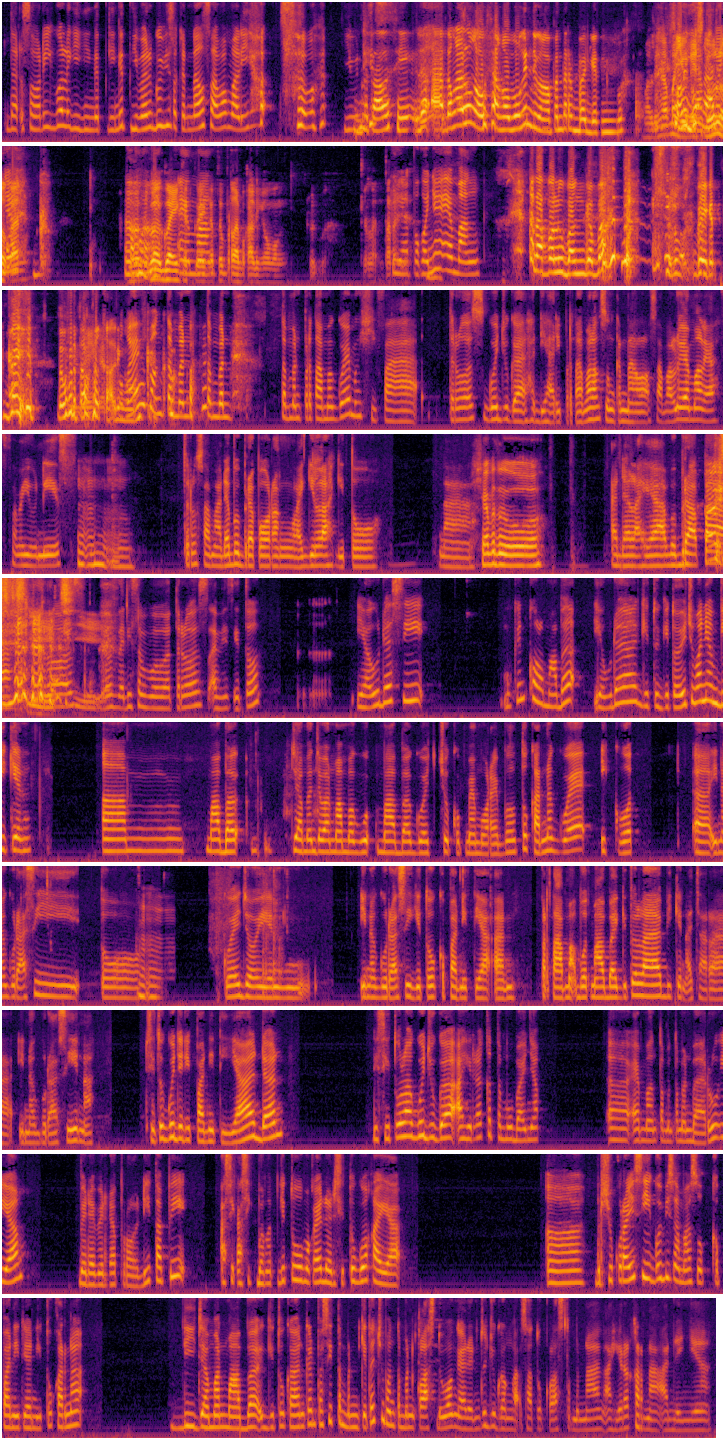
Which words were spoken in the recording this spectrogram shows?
Ntar, sorry gue lagi nginget-nginget gimana gue bisa kenal sama Malia sama Yunis. Gak tau sih. Udah, atau nggak lu nggak usah ngomongin juga nggak penting bagian gue. malah sama dia dulu namanya- kan gue gue inget gue inget tuh pertama kali ngomong Gila, ntar Iya, aja pokoknya emang Kenapa lu bangga banget? gue inget, gue inget. Lu pertama kali pokoknya ngomong. emang temen-temen temen pertama gue emang Shiva. Terus gue juga di hari pertama langsung kenal sama lu ya Mal ya, sama Yunis. Mm-mm. Terus sama ada beberapa orang lagi lah gitu. Nah, Siapa tuh? adalah ya beberapa. Cie, terus terus tadi sebut terus abis itu ya udah sih mungkin kalau maba ya udah gitu-gitu aja cuman yang bikin em maba zaman-zaman maba gue maba gue cukup memorable tuh karena gue ikut eh, inaugurasi tuh Mm-mm. gue join inaugurasi gitu kepanitiaan pertama buat maba gitulah bikin acara inaugurasi. Nah di situ gue jadi panitia dan di situlah gue juga akhirnya ketemu banyak eh, emang teman-teman baru yang beda-beda prodi tapi asik-asik banget gitu. Makanya dari situ gue kayak eh bersyukur aja sih gue bisa masuk ke panitiaan itu karena di zaman maba gitu kan kan pasti temen kita cuma temen kelas doang ya dan itu juga nggak satu kelas temenan. Akhirnya karena adanya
